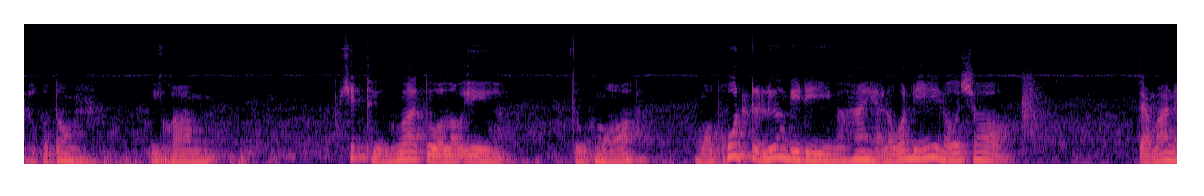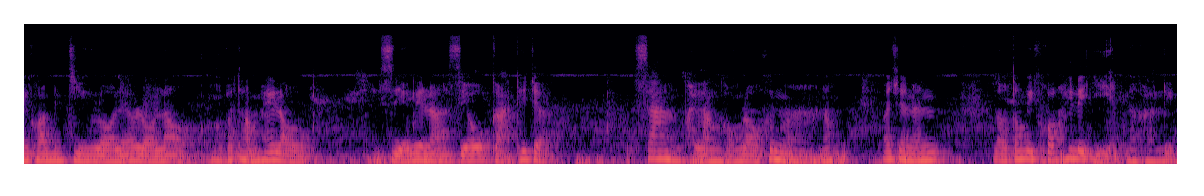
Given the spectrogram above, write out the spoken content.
เราก็ต้องมีความคิดถึงว่าตัวเราเองอะถูกหมอ หมอพูดแต่เรื่องดี ๆ มาให้อะเราก็ดีเราก็ชอบ แต่ว่าในความเป็นจริงรอแล้วรอเล่า มันก็ทำให้เราเสียเวลาเสียโอกาสที่จะสร้างพลังของเราขึ้นมาเนาะเพราะฉะนั้นเราต้องวิเคราะห์ให้ละเอียดนะคะละ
